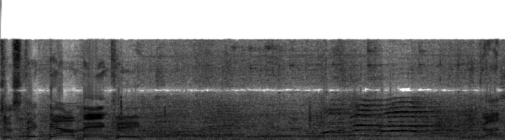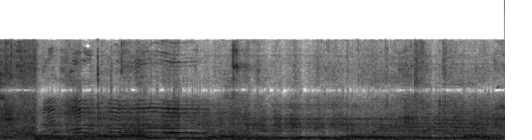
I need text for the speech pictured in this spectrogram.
just stick down, man cave. Last call, 18 up, intermediate, female, range three, fighting.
